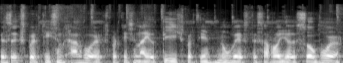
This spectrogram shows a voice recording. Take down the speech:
desde expertise en hardware, expertise en IoT, expertise en nubes, desarrollo de software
